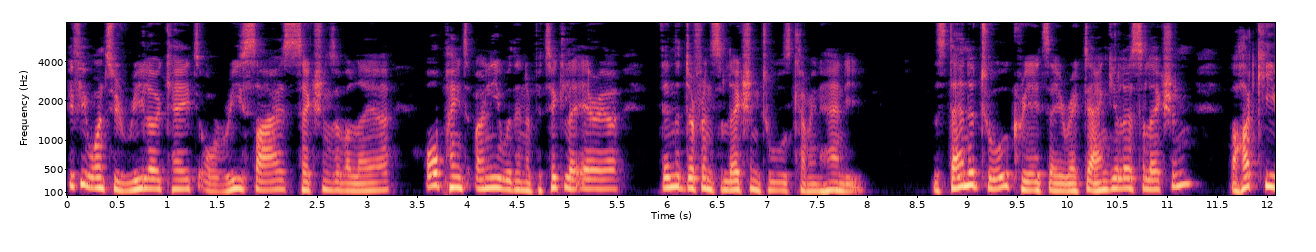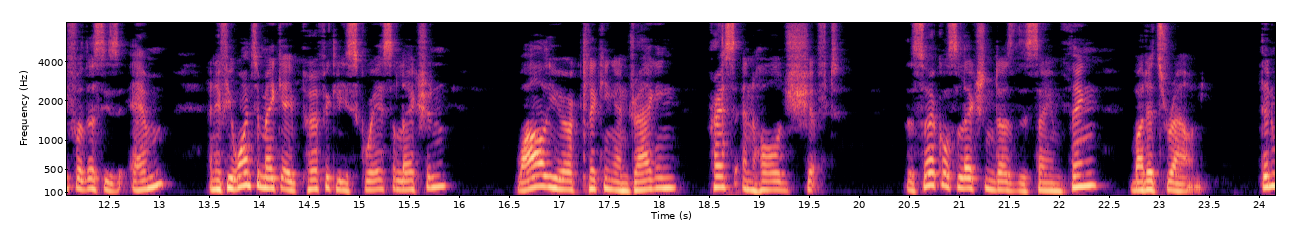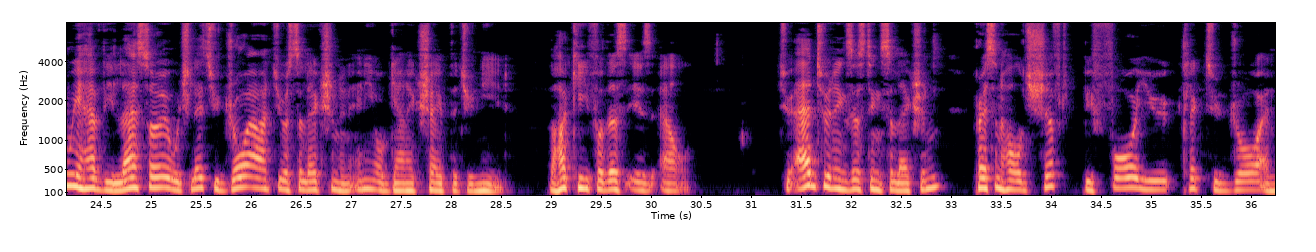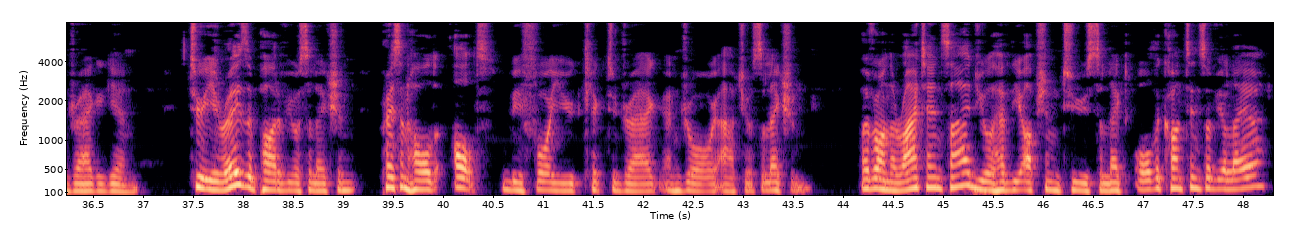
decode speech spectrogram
If you want to relocate or resize sections of a layer, or paint only within a particular area, then the different selection tools come in handy. The standard tool creates a rectangular selection. The hotkey for this is M, and if you want to make a perfectly square selection, while you are clicking and dragging, press and hold Shift. The circle selection does the same thing, but it's round. Then we have the lasso, which lets you draw out your selection in any organic shape that you need. The hotkey for this is L. To add to an existing selection, press and hold Shift before you click to draw and drag again. To erase a part of your selection, press and hold Alt before you click to drag and draw out your selection. Over on the right hand side, you'll have the option to select all the contents of your layer,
